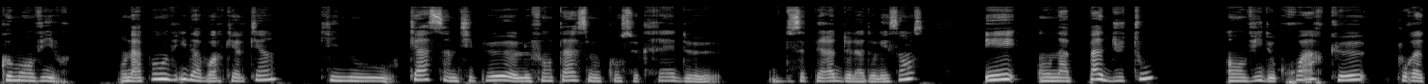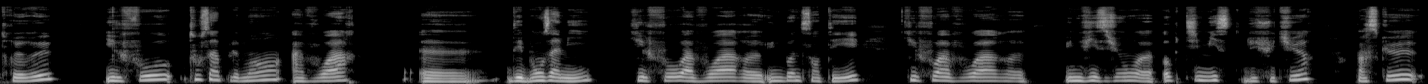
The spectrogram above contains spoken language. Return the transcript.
comment vivre. On n'a pas envie d'avoir quelqu'un qui nous casse un petit peu euh, le fantasme qu'on se crée de, de cette période de l'adolescence et on n'a pas du tout envie de croire que pour être heureux, il faut tout simplement avoir euh, des bons amis, qu'il faut avoir euh, une bonne santé, qu'il faut avoir une vision optimiste du futur, parce que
